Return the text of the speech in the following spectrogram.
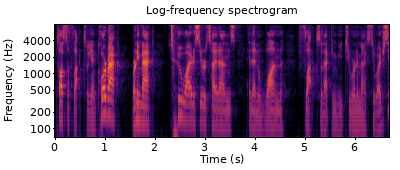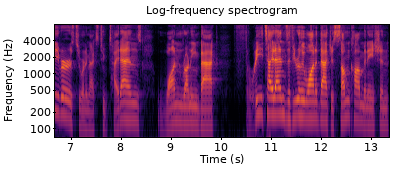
plus a flex. So again, quarterback, running back, two wide receivers, tight ends, and then one flex. So that can be two running backs, two wide receivers, two running backs, two tight ends, one running back, three tight ends if you really wanted that, just some combination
